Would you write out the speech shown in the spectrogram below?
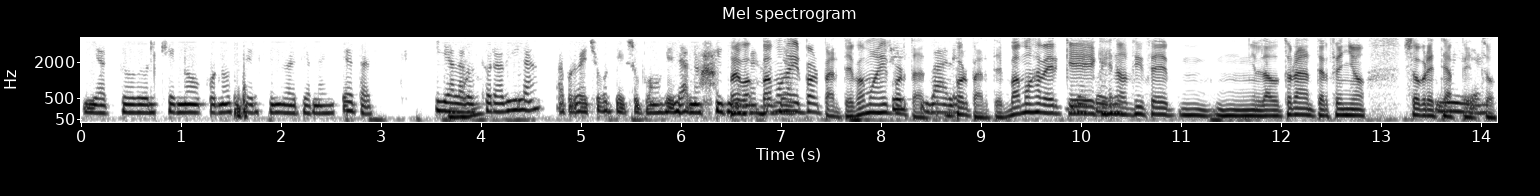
y a todo el que no conoce el síndrome de piernas inquietas? Y a la doctora Vila, aprovecho porque supongo que ya no... Bueno, vamos a ir por partes, vamos a ir por, por partes. Vamos a ver qué, nos dice mm, la doctora Terceño sobre este aspecto.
